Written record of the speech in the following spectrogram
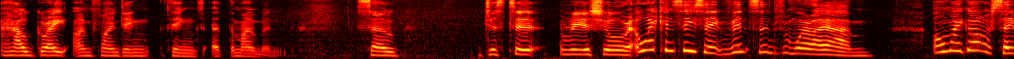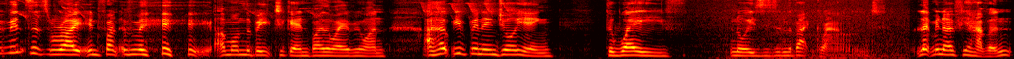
how great I'm finding things at the moment. So just to reassure it, oh I can see St. Vincent from where I am. Oh my gosh, St. Vincent's right in front of me. I'm on the beach again, by the way, everyone. I hope you've been enjoying the wave noises in the background. Let me know if you haven't.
